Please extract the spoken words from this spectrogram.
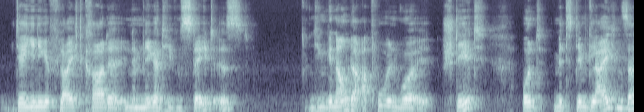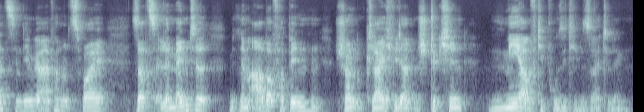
derjenige vielleicht gerade in einem negativen State ist und ihn genau da abholen, wo er steht und mit dem gleichen Satz, indem wir einfach nur zwei Satzelemente mit einem Aber verbinden, schon gleich wieder ein Stückchen mehr auf die positive Seite lenken.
